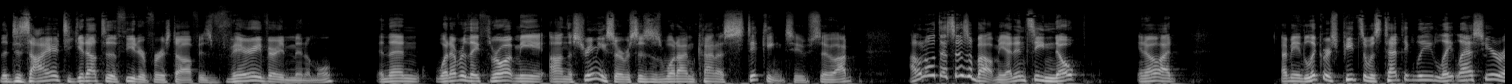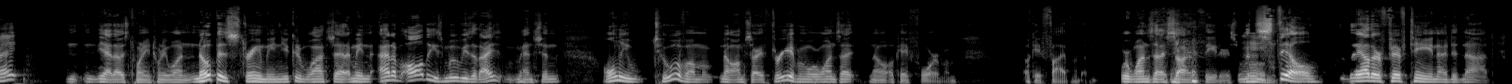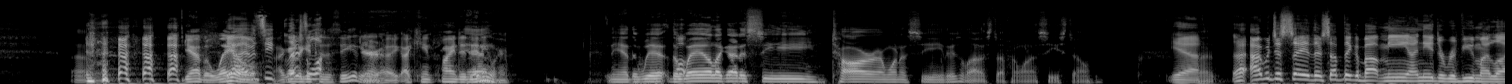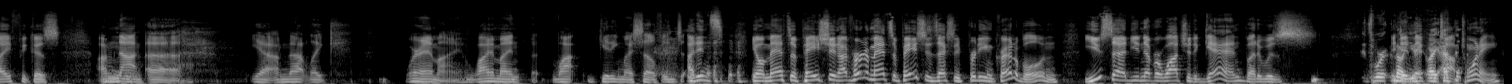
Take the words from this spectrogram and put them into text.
the desire to get out to the theater first off is very very minimal and then whatever they throw at me on the streaming services is what i'm kind of sticking to so i'm i don't know what that says about me i didn't see nope you know i i mean licorice pizza was technically late last year right Yeah, that was 2021. Nope is streaming. You can watch that. I mean, out of all these movies that I mentioned, only two of them. No, I'm sorry, three of them were ones I. No, okay, four of them. Okay, five of them were ones that I saw in theaters. But Mm. still, the other 15 I did not. Um, Yeah, the whale. I, haven't seen- gotta get lot- to the theater. I, I can't find it Yeah. anywhere. yeah, the whale, the Oh. whale I got to see. Tar I want to see. There's a lot of stuff I want to see still. yeah I, I would just say there's something about me i need to review my life because i'm not uh yeah i'm not like where am I? Why am I uh, why, getting myself into? I didn't, you know, Emancipation. I've heard Emancipation is actually pretty incredible, and you said you never watch it again, but it was It's where it no, didn't yeah, make your like, I top think- twenty.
